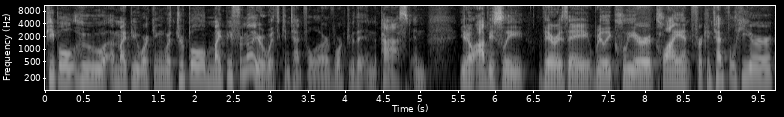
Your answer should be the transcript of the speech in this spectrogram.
people who uh, might be working with Drupal might be familiar with Contentful or have worked with it in the past. And you know, obviously there is a really clear client for Contentful here,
